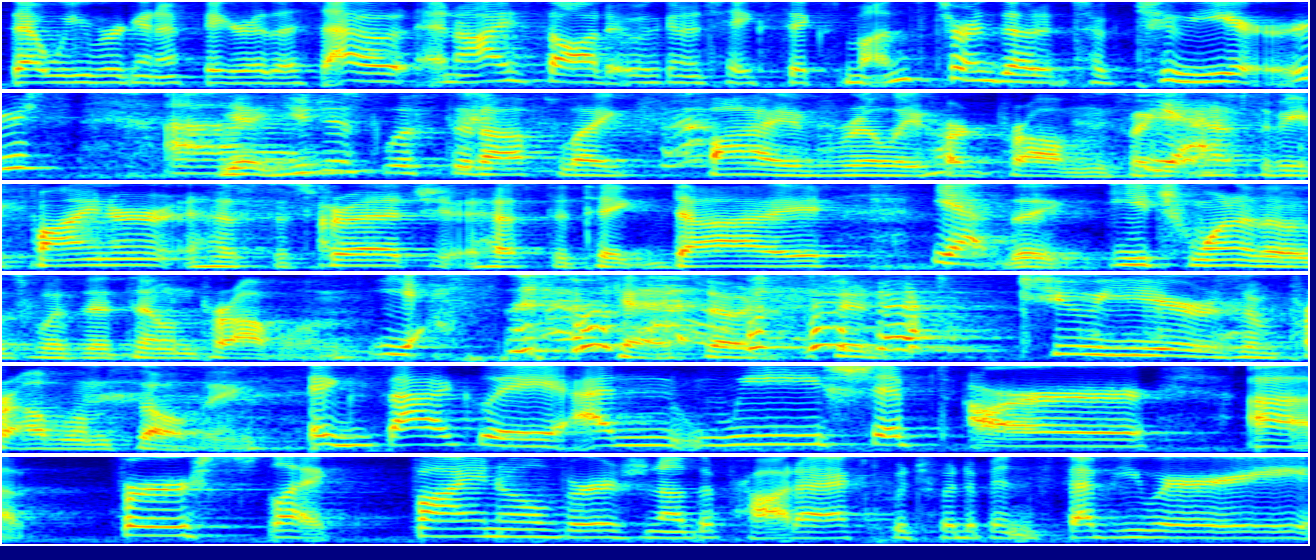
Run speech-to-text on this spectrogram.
that we were going to figure this out. And I thought it was going to take six months. Turns out it took two years. Um, yeah, you just listed off like five really hard problems. Like yes. it has to be finer, it has to stretch, it has to take dye. Yeah. The, each one of those was its own problem. Yes. okay, so, so two years of problem solving. Exactly. And we shipped our uh, first like final version of the product, which would have been February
